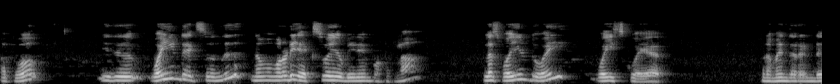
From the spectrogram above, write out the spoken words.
அப்போது இது ஒய் இன்ட்டு எக்ஸ் வந்து நம்ம மறுபடியும் எக்ஸ் ஒய் அப்படின்னே போட்டுக்கலாம். Plus Y into Y Y square இப்போ நம்ம இந்த ரெண்டு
